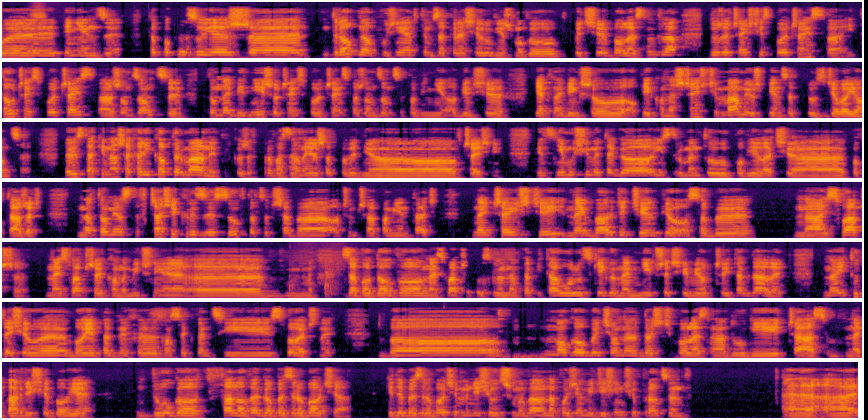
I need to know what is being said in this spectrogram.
pieniędzy to pokazuje, że drobne opóźnienia w tym zakresie również mogą być bolesne dla dużej części społeczeństwa. I tą część społeczeństwa rządzący, tą najbiedniejszą część społeczeństwa rządzący powinni objąć się jak największą opieką. Na szczęście mamy już 500 plus działające. To jest takie nasze helikoptermany, tylko że wprowadzone już odpowiednio wcześniej. Więc nie musimy tego instrumentu powielać, e, powtarzać. Natomiast w czasie kryzysów, to co trzeba, o czym trzeba pamiętać, najczęściej najbardziej cierpią osoby najsłabsze, najsłabsze ekonomicznie, e, zawodowo, najsłabsze pod względem kapitału ludzkiego, najmniej przedsiębiorcze i tak dalej. No i tutaj się e, boję pewnych e, konsekwencji społecznych, bo mogą być one dość bolesne na długi czas. Najbardziej się boję długofalowego bezrobocia. Kiedy bezrobocie będzie się utrzymywało na poziomie 10%, E,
